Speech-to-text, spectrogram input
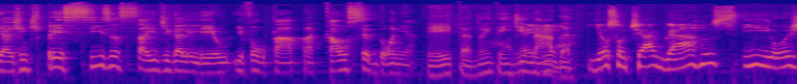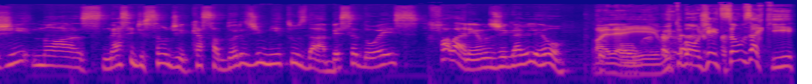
e a gente precisa sair de Galileu e voltar para Calcedônia. Eita, não entendi aí, nada. ó. E eu sou o Thiago Garros e hoje nós, nessa edição de Caçadores de Mitos da ABC2, falaremos de Galileu. Olha aí, muito bom. Gente, estamos aqui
